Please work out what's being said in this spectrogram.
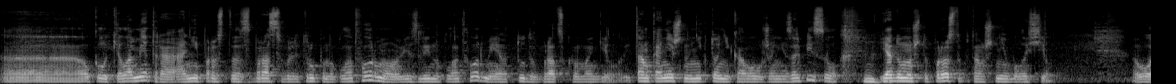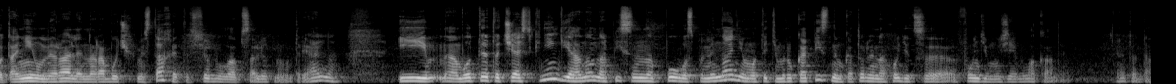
э, около километра, они просто сбрасывали трупы на платформу, везли на платформе и оттуда в братскую могилу. И там, конечно, никто никого уже не записывал. Угу. Я думаю, что просто потому что не было сил. Вот, они умирали на рабочих местах, это все было абсолютно вот реально. И а, вот эта часть книги, она написана по воспоминаниям вот этим рукописным, которые находятся в фонде музея блокады. Это да.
